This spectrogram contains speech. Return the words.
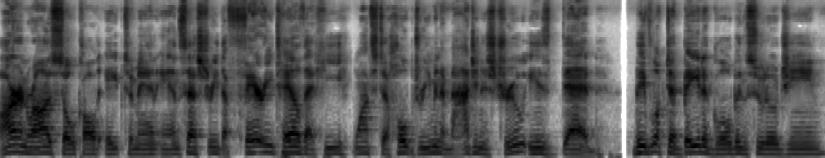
Aron Ra's so called ape to man ancestry, the fairy tale that he wants to hope, dream, and imagine is true, is dead. They've looked at beta globin pseudogene,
